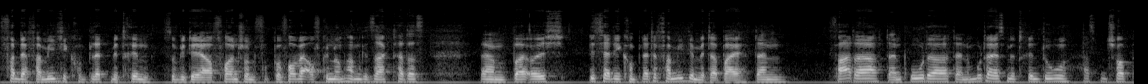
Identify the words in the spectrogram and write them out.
von der Familie komplett mit drin, so wie du ja vorhin schon, bevor wir aufgenommen haben, gesagt hattest. Ähm, bei euch ist ja die komplette Familie mit dabei. Dein Vater, dein Bruder, deine Mutter ist mit drin, du hast einen Job.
